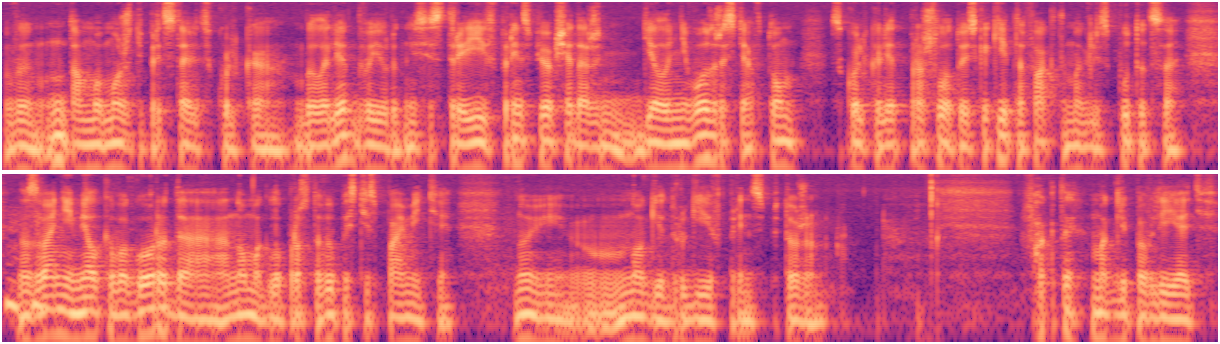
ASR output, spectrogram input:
вы, ну, там вы можете представить, сколько было лет двоюродной сестре. И, в принципе, вообще даже дело не в возрасте, а в том, сколько лет прошло. То есть какие-то факты могли спутаться. Название мелкого города, оно могло просто выпасть из памяти. Ну и многие другие, в принципе, тоже факты могли повлиять.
